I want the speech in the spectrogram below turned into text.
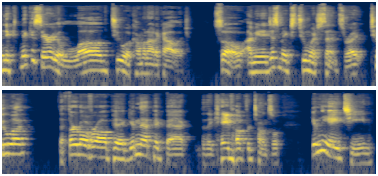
and Nick, Nick Caserio loved Tua coming out of college. So, I mean, it just makes too much sense, right? Tua, the third overall pick, give him that pick back that they gave up for Tunsil. Give him the 18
